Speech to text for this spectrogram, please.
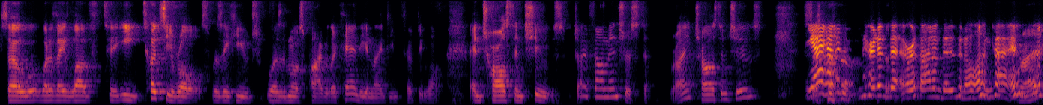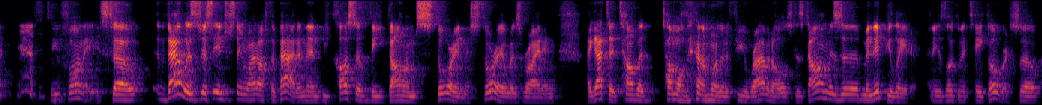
So what do they love to eat? Tootsie rolls was a huge was the most popular candy in 1951 and charleston chews which i found interesting right charleston chews. Yeah, so, I haven't heard of the or thought of those in a long time. right? Too funny. So that was just interesting right off the bat. And then because of the Golem story and the story I was writing, I got to tumble, tumble down more than a few rabbit holes because Golem is a manipulator and he's looking to take over. So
